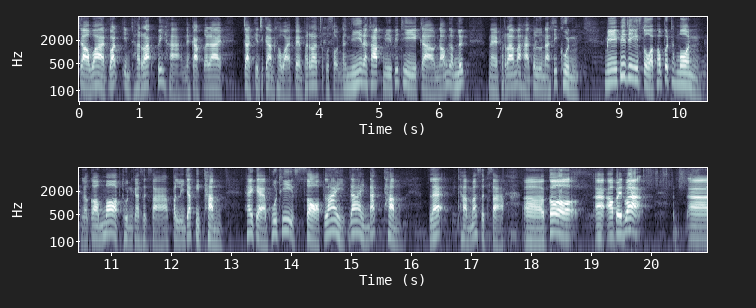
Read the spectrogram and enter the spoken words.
เจ้าวาดวัดอินทรวิหารนะครับก็ได้จัดกิจกรรมถวายเป็นพระราชกุศลดังนี้นะครับมีพิธีกล่าวน้อมลำลึกในพระมหากรุณาธิคุณ มีพิธีสวดพระพุทธมนต์แล้วก็มอบทุนการศึกษาปริยัติธรรม ให้แก่ผู้ที่สอบไล่ได้นักธรรม และธรรมศึกษาเอ่อก็อะเอาเป็นว่าอา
